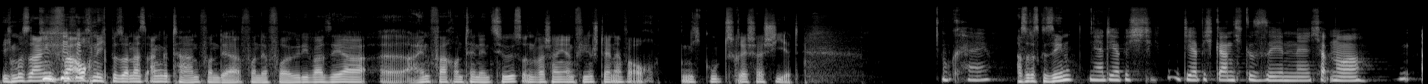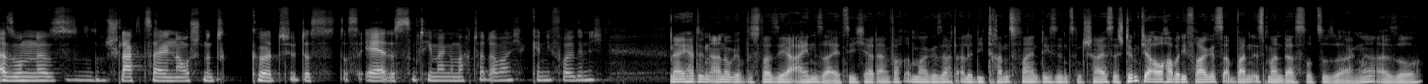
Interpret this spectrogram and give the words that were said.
ich muss sagen, ich war auch nicht besonders angetan von der, von der Folge. Die war sehr äh, einfach und tendenziös und wahrscheinlich an vielen Stellen einfach auch nicht gut recherchiert. Okay. Hast du das gesehen? Ja, die habe ich, die habe ich gar nicht gesehen. Nee. Ich habe nur also einen Schlagzeilenausschnitt gehört, dass, dass er das zum Thema gemacht hat, aber ich kenne die Folge nicht. Na, ich hatte den Eindruck, es war sehr einseitig. Er hat einfach immer gesagt, alle, die transfeindlich sind, sind scheiße. Stimmt ja auch, aber die Frage ist, ab wann ist man das sozusagen? Ne? Also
